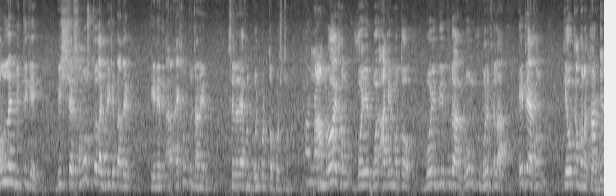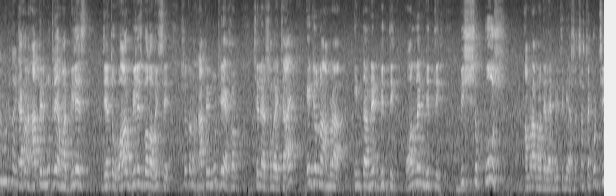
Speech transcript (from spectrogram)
অনলাইন ভিত্তিকে বিশ্বের সমস্ত লাইব্রেরিকে তাদের এনে দেয়। আর এখন তো জানেন ছেলেরা এখন বই পড়তে অভ্যস্ত না। আমরাও এখন বই আগের মতো বই দিয়ে পুরা রুম ভরে ফেলা এটা এখন কেউ কামনা করে এখন হাতের মুঠে আমার ভিলেজ যেহেতু ওয়ার্ল্ড ভিলেজ বলা হয়েছে, সুতরাং হাতের মুঠে এখন ছেলেরা সবাই চায়। এই জন্য আমরা ইন্টারনেট ভিত্তিক অনলাইন ভিত্তিক বিশ্বকোষ আমরা আমাদের লাইব্রেরিতে নিয়ে আসার চেষ্টা করছি।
